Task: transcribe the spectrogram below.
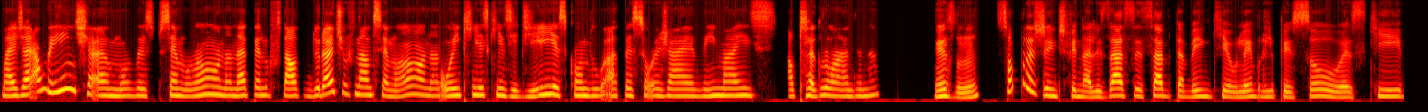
Mas geralmente é uma vez por semana, né? Pelo final, durante o final de semana, ou em 15, 15 dias, quando a pessoa já é bem mais autorregulada, né? Uhum. Só para a gente finalizar, você sabe também que eu lembro de pessoas que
